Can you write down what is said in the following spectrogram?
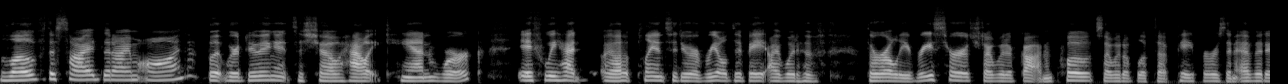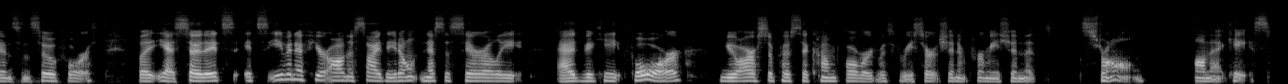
love the side that I'm on, but we're doing it to show how it can work. If we had uh, planned to do a real debate, I would have thoroughly researched. I would have gotten quotes. I would have looked up papers and evidence and so forth. But yes, yeah, so it's it's even if you're on the side that you don't necessarily advocate for, you are supposed to come forward with research and information that's strong on that case.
